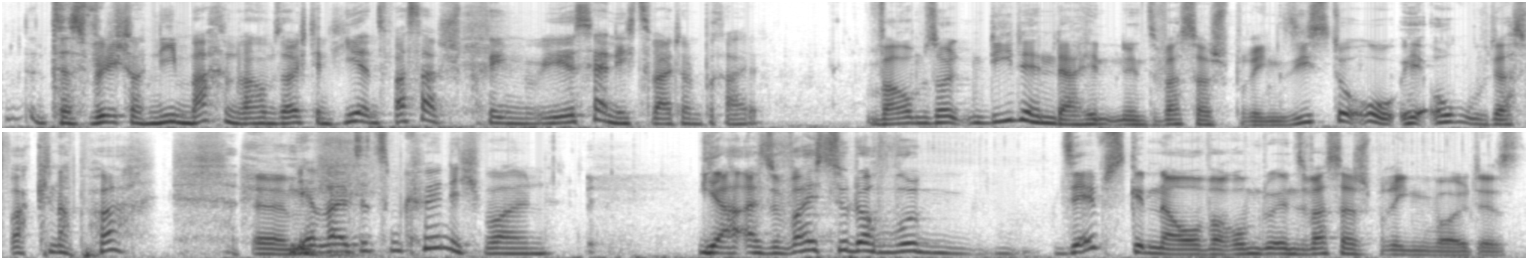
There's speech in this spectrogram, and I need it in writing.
Das will ich doch nie machen. Warum soll ich denn hier ins Wasser springen? Hier ist ja nichts weit und breit. Warum sollten die denn da hinten ins Wasser springen? Siehst du, oh, eh, oh, das war knapper. Ähm, Ja, weil sie zum König wollen. Ja, also weißt du doch wohl selbst genau, warum du ins Wasser springen wolltest.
